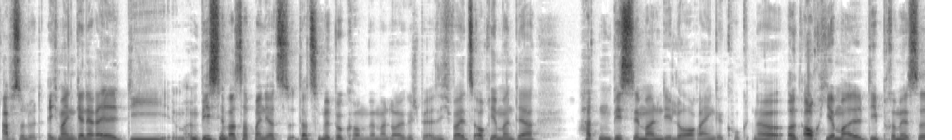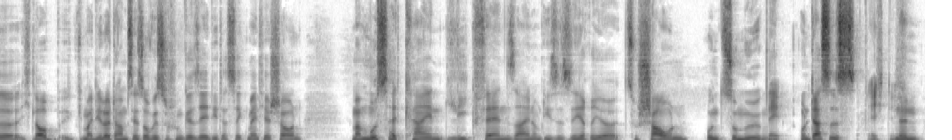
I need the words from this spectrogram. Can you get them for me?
Absolut. Ich meine, generell, die, ein bisschen was hat man jetzt dazu mitbekommen, wenn man LoL gespielt hat. Also ich war jetzt auch jemand, der hat ein bisschen mal in die Lore reingeguckt, ne? Und auch hier mal die Prämisse, ich glaube, ich meine, die Leute haben es ja sowieso schon gesehen, die das Segment hier schauen man muss halt kein League-Fan sein, um diese Serie zu schauen und zu mögen. Nee. Und das ist ein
